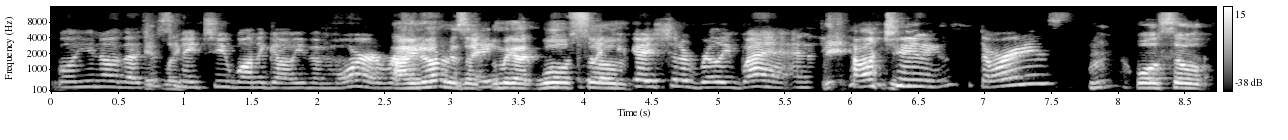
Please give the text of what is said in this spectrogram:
Well, you know, that It, just like- makes you want to go even more, right? I know. It was like, oh my god. Well, like, so you guys should have really went and telling you these stories. well, so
